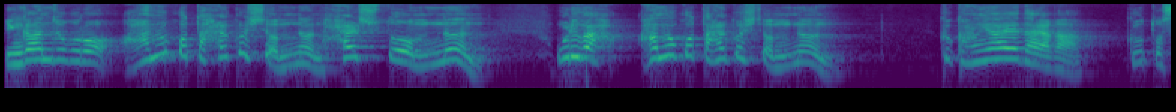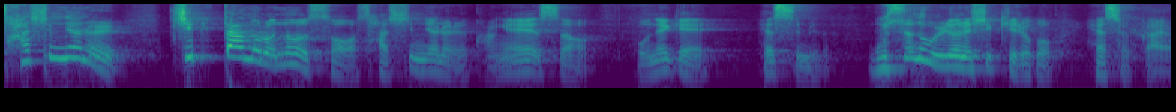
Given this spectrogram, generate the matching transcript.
인간적으로 아무것도 할 것이 없는 할 수도 없는 우리가 아무것도 할 것이 없는 그 광야에다가 그것도 40년을 집단으로 넣어서 40년을 광야에서 보내게 했습니다. 무슨 훈련을 시키려고 했을까요?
